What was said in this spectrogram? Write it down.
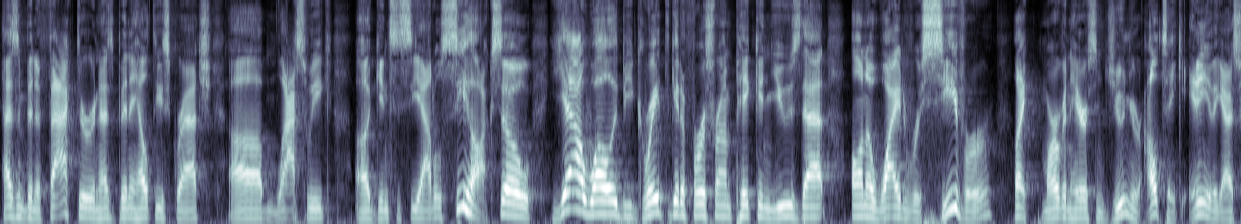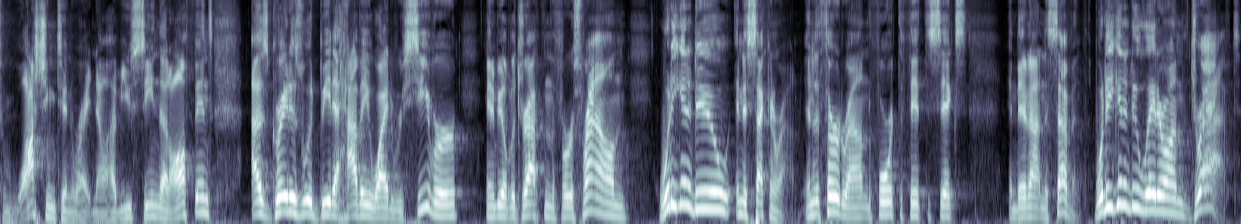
hasn't been a factor and has been a healthy scratch uh, last week against the Seattle Seahawks. So, yeah, while it'd be great to get a first round pick and use that on a wide receiver like Marvin Harrison Jr., I'll take any of the guys from Washington right now. Have you seen that offense? As great as it would be to have a wide receiver and be able to draft in the first round, what are you going to do in the second round, in the third round, the fourth, the fifth, the sixth, and they're not in the seventh? What are you going to do later on the draft?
